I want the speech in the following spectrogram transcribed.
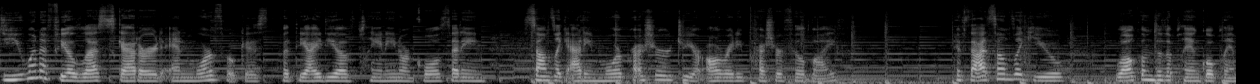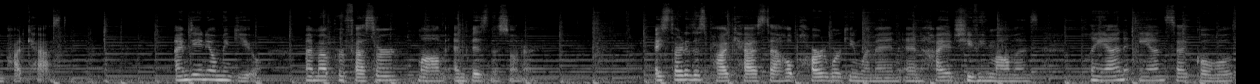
Do you want to feel less scattered and more focused, but the idea of planning or goal setting sounds like adding more pressure to your already pressure filled life? If that sounds like you, welcome to the Plan Goal Plan podcast. I'm Danielle McGew. I'm a professor, mom, and business owner. I started this podcast to help hardworking women and high achieving mamas plan and set goals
